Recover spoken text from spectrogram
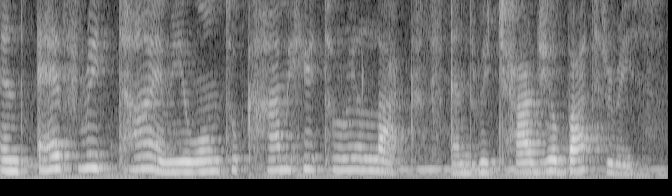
And every time you want to come here to relax and recharge your batteries,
